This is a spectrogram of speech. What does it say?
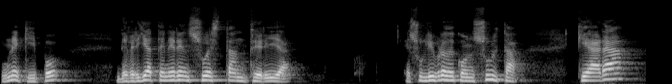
un equipo, debería tener en su estantería. Es un libro de consulta que hará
